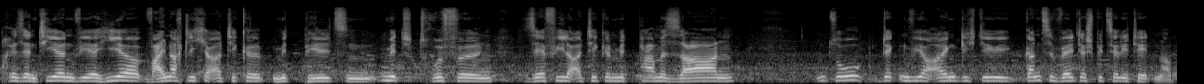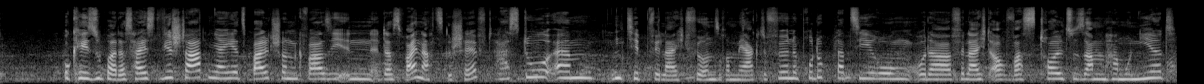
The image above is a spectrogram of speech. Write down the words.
präsentieren wir hier weihnachtliche Artikel mit Pilzen, mit Trüffeln, sehr viele Artikel mit Parmesan. Und so decken wir eigentlich die ganze Welt der Spezialitäten ab. Okay, super. Das heißt, wir starten ja jetzt bald schon quasi in das Weihnachtsgeschäft. Hast du ähm, einen Tipp vielleicht für unsere Märkte, für eine Produktplatzierung oder vielleicht auch was toll zusammen harmoniert?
